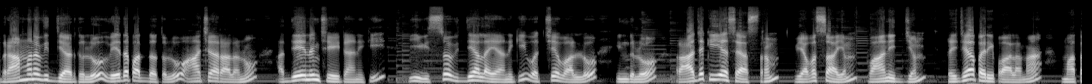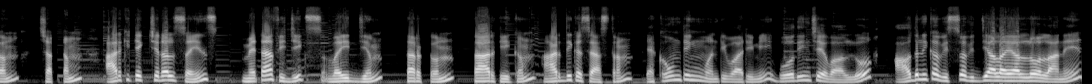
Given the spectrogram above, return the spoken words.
బ్రాహ్మణ విద్యార్థులు వేద పద్ధతులు ఆచారాలను అధ్యయనం చేయటానికి ఈ విశ్వవిద్యాలయానికి వచ్చేవాళ్ళు ఇందులో రాజకీయ శాస్త్రం వ్యవసాయం వాణిజ్యం ప్రజా పరిపాలన మతం చట్టం ఆర్కిటెక్చరల్ సైన్స్ మెటాఫిజిక్స్ వైద్యం తర్కం తార్కికం ఆర్థిక శాస్త్రం అకౌంటింగ్ వంటి వాటిని బోధించే వాళ్ళు ఆధునిక విశ్వవిద్యాలయాల్లో లానే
